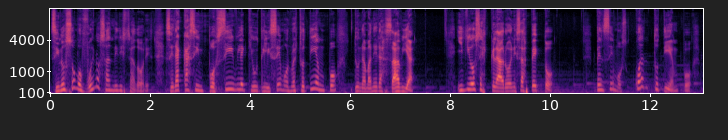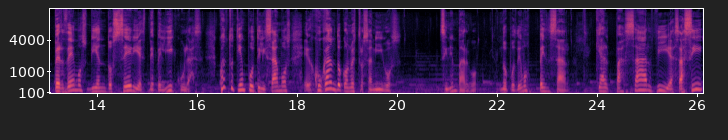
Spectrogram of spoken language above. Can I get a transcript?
Si no somos buenos administradores, será casi imposible que utilicemos nuestro tiempo de una manera sabia. Y Dios es claro en ese aspecto. Pensemos cuánto tiempo perdemos viendo series de películas, cuánto tiempo utilizamos eh, jugando con nuestros amigos. Sin embargo, no podemos pensar que al pasar días así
